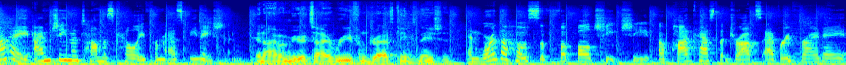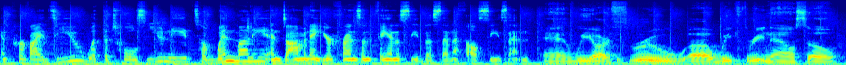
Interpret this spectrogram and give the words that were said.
Hi, I'm Jeanna Thomas Kelly from SB Nation. And I'm Ameer Tyree from DraftKings Nation. And we're the hosts of Football Cheat Sheet, a podcast that drops every Friday and provides you with the tools you need to win money and dominate your friends in fantasy this NFL season. And we are through uh, week three now, so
